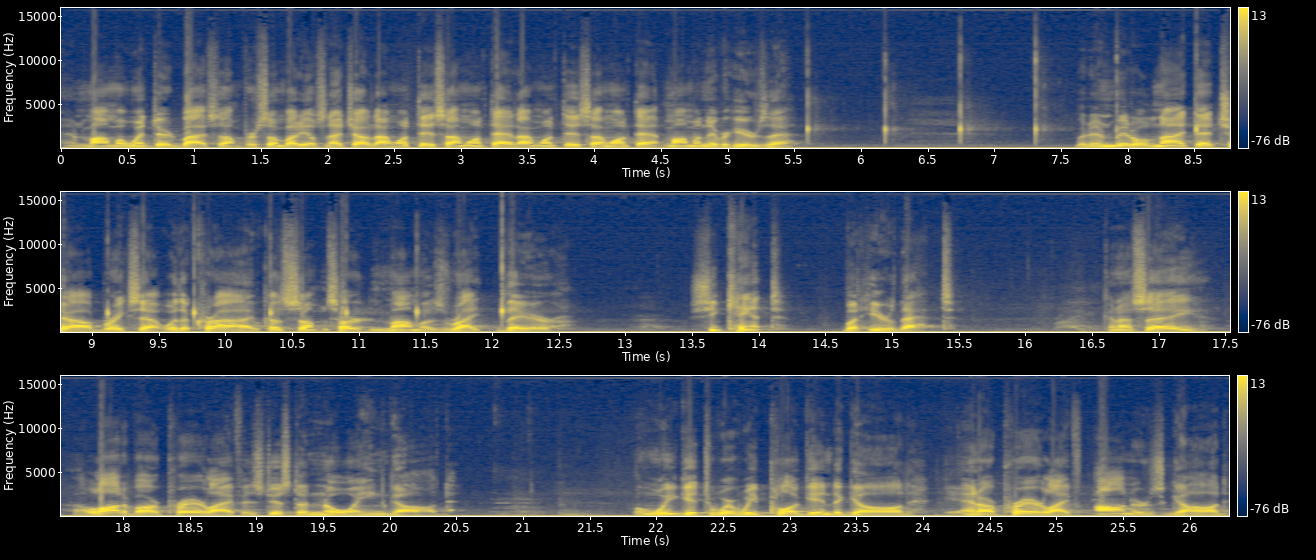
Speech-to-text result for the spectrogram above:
and mama went there to buy something for somebody else, and that child, I want this, I want that, I want this, I want that. Mama never hears that. But in the middle of the night, that child breaks out with a cry because something's hurting. Mama's right there. She can't but hear that. Can I say, a lot of our prayer life is just annoying God. When we get to where we plug into God and our prayer life honors God,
